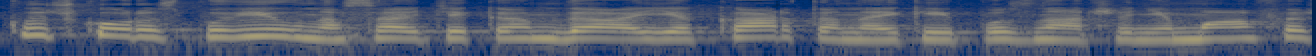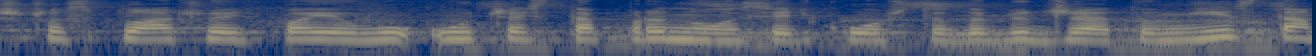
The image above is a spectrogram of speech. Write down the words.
Кличко розповів, на сайті КМДА є карта, на якій позначені мафи, що сплачують пайову участь та приносять кошти до бюджету міста.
